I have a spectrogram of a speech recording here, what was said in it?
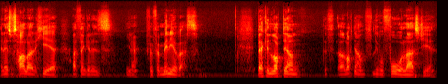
And as was highlighted here, I think it is, you know, for, for many of us. Back in lockdown, uh, lockdown level four last year,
